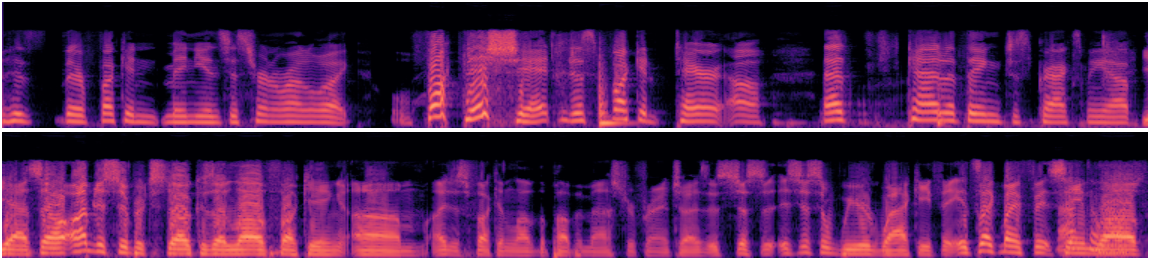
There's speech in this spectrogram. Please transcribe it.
his their fucking minions just turn around and like, fuck this shit, and just fucking tear. Oh, that kind of thing just cracks me up. Yeah, so I'm just super stoked because I love fucking um I just fucking love the Puppet Master franchise. It's just it's just a weird wacky thing. It's like my fi- same love.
